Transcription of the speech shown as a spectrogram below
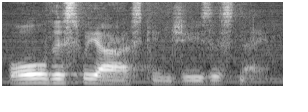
All this we ask in Jesus' name.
